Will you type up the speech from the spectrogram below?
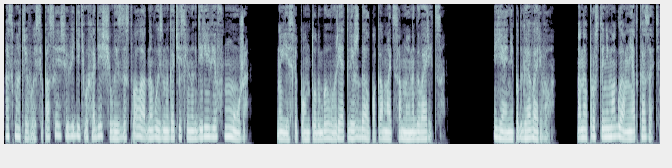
Осматриваюсь, опасаясь увидеть выходящего из-за ствола одного из многочисленных деревьев мужа. Но если б он тут был, вряд ли ждал, пока мать со мной наговорится. Я не подговаривала. Она просто не могла мне отказать.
